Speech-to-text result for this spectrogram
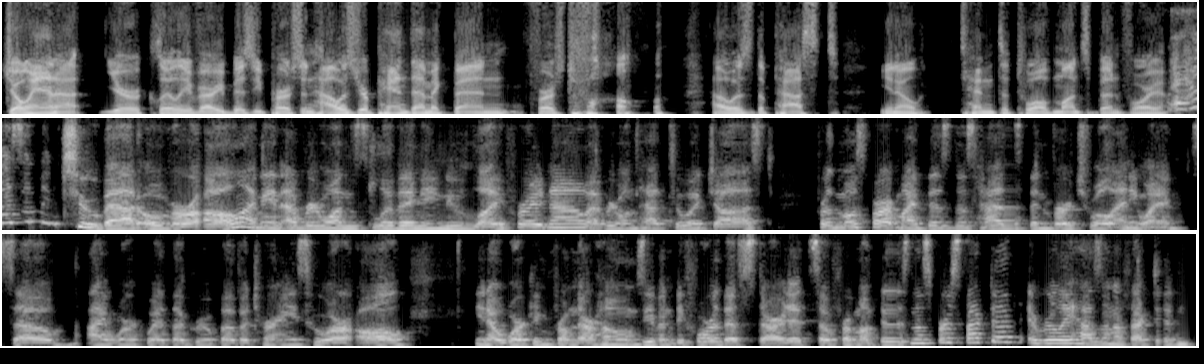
Joanna, you're clearly a very busy person. How has your pandemic been, first of all? How has the past, you know, 10 to 12 months been for you? It hasn't been too bad overall. I mean, everyone's living a new life right now. Everyone's had to adjust. For the most part, my business has been virtual anyway. So I work with a group of attorneys who are all you know, working from their homes even before this started. So from a business perspective, it really hasn't affected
